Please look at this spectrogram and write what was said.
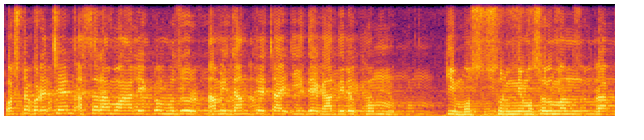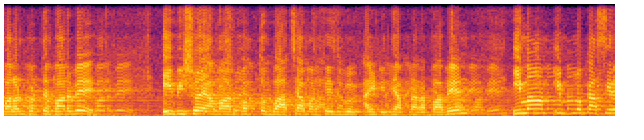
প্রশ্ন করেছেন, আসসালামু আলাইকুম হুজুর, আমি জানতে চাই ঈদে গাদির কি সুন্নি মুসলমানরা পালন করতে পারবে? এই বিষয়ে আমার বক্তব্য আছে, আমার ফেসবুক আইডিতে আপনারা পাবেন। ইমাম ইবনু কাসির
